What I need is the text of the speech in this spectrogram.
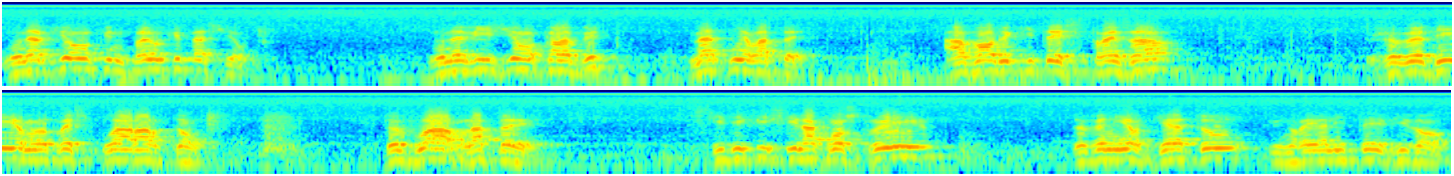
Nous n'avions qu'une préoccupation. Nous ne visions qu'un but, maintenir la paix. Avant de quitter Stresa, je veux dire notre espoir ardent de voir la paix, si difficile à construire, devenir bientôt une réalité vivante.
